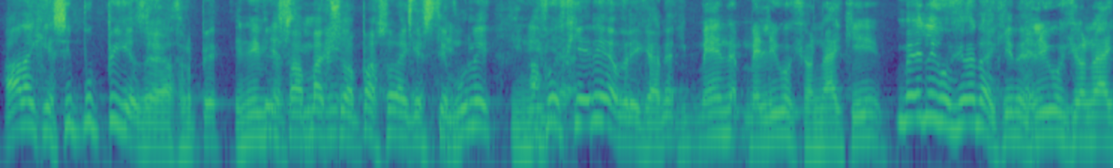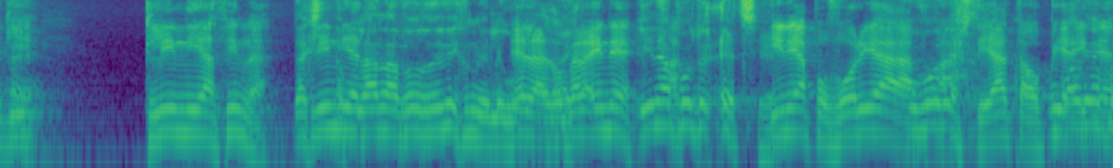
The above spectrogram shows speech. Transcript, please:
Αλλά και εσύ που πήγες, άνθρωπε. Πήγες στα μάξι να πας τώρα και στη Βουλή, αφού ευκαιρία βρήκανε. Με, με λίγο χιονάκι. Με λίγο χιονάκι, ναι. Με λίγο χιονάκι. Ναι. Κλείνει η Αθήνα. Εντάξει, Κλείνει τα πλάνα εδώ δεν δείχνουν λίγο. Έλα, εδώ πέρα είναι, είναι από, το, έτσι. είναι από βόρεια προάστια, τα οποία είναι.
